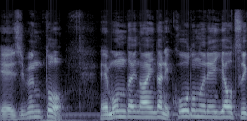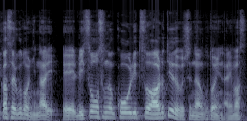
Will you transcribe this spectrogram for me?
え自分とえ問題の間にコードのレイヤーを追加することになり、えリソースの効率をある程度失うことになります。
